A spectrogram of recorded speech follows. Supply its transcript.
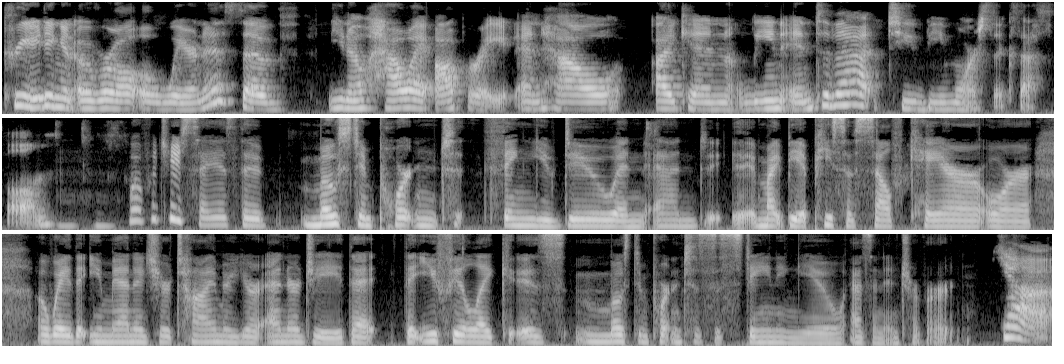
creating an overall awareness of you know how i operate and how I can lean into that to be more successful. What would you say is the most important thing you do and and it might be a piece of self-care or a way that you manage your time or your energy that that you feel like is most important to sustaining you as an introvert? Yeah,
